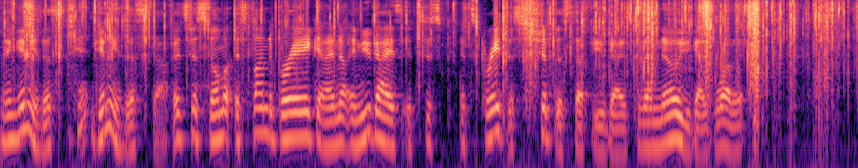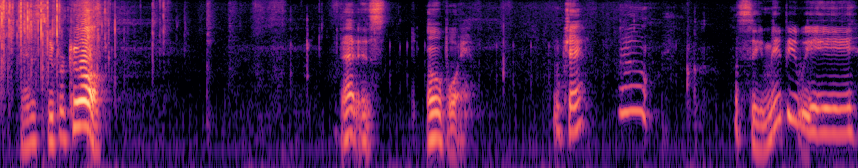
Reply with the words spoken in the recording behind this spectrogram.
man, give me this. Give me this stuff. It's just so much. It's fun to break, and I know, and you guys, it's just, it's great to ship this stuff to you guys because I know you guys love it. And it's super cool. That is, oh boy. Okay, well, let's see. Maybe we,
